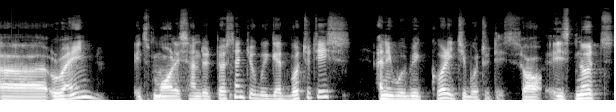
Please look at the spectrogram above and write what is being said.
uh, rain, it's more or less hundred percent. You will get botrytis, and it will be quality botrytis. So it's not.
